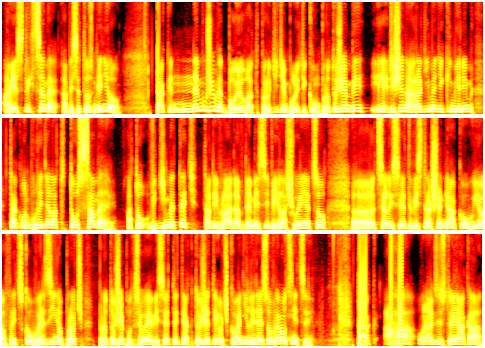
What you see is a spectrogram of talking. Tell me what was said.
A jestli chceme, aby se to změnilo, tak nemůžeme bojovat proti těm politikům, protože my, když je nahradíme někým jiným, tak on bude dělat to samé. A to vidíme teď. Tady vláda v demisi vyhlašuje něco, eh, celý svět vystrašen nějakou jihoafrickou verzí. No proč? Protože potřebuje vysvětlit, jak to, že ty očkovaní lidé jsou v nemocnici tak aha, ona existuje nějaká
